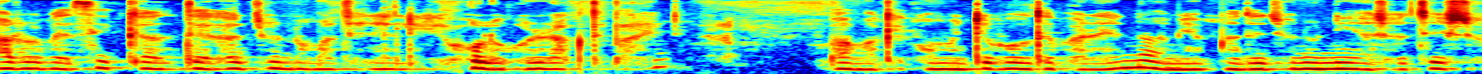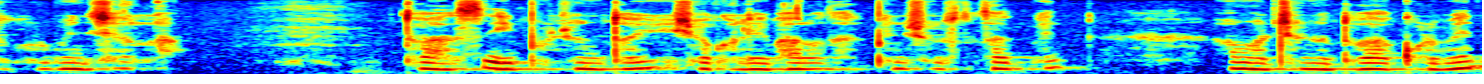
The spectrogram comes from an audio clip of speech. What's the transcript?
আরও বেসিক কাজ দেখার জন্য আমার চ্যানেলটিকে ফলো করে রাখতে পারেন। বা আমাকে কমেন্টে বলতে পারেন, আমি আপনাদের জন্য নিয়ে আসার চেষ্টা করব ইনশাল্লাহ। তো আজ এই পর্যন্তই। সকলে ভালো থাকবেন, সুস্থ থাকবেন। আমার জন্য দোয়া করবেন।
